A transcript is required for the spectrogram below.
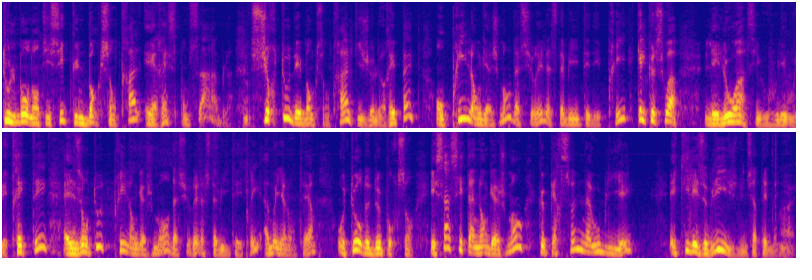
tout le monde anticipe qu'une banque centrale est responsable. Hmm. Surtout des banques centrales qui, je le répète, ont pris l'engagement d'assurer la stabilité des prix, quelles que soient les lois, si vous voulez, ou les traités, elles ont toutes pris l'engagement d'assurer la stabilité des prix à moyen long terme, autour de 2%. Et ça, c'est un engagement que personne n'a oublié et qui les oblige d'une certaine manière.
